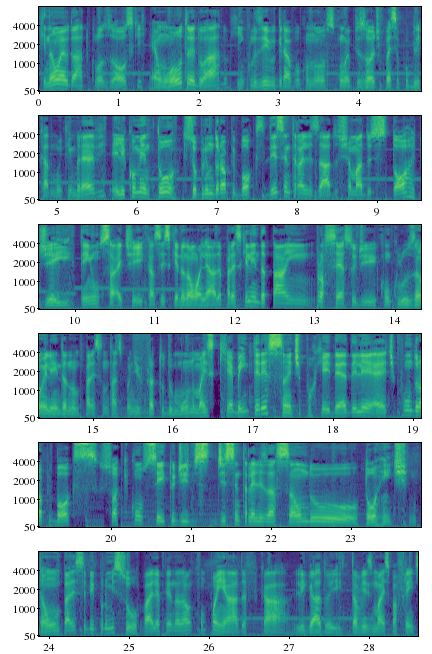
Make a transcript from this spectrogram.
que não é o Eduardo Klozowski, é um outro Eduardo, que inclusive gravou conosco um episódio que vai ser publicado muito em breve. Ele comentou sobre um Dropbox descentralizado chamado StoreJ. Tem um site aí, caso vocês queiram dar uma olhada. Parece que ele ainda tá em processo de conclusão, ele ainda não parece não tá disponível para todo mundo, mas que é bem interessante, porque a ideia dele é tipo um Dropbox, só que conceito de des- descentralização do torrent. Então parece ser bem promissor. Vale a pena dar uma acompanhada, ficar ligado aí. Talvez mais para frente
